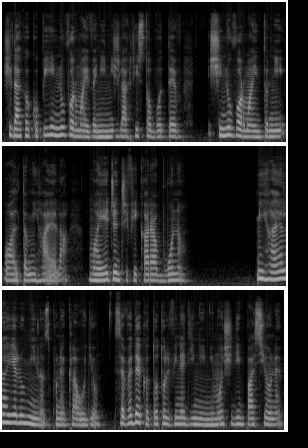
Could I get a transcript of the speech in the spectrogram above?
Și dacă copiii nu vor mai veni nici la Hristobotev și nu vor mai întâlni o altă Mihaela, mai e gentrificarea bună? Mihaela e lumină, spune Claudiu. Se vede că totul vine din inimă și din pasiune.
